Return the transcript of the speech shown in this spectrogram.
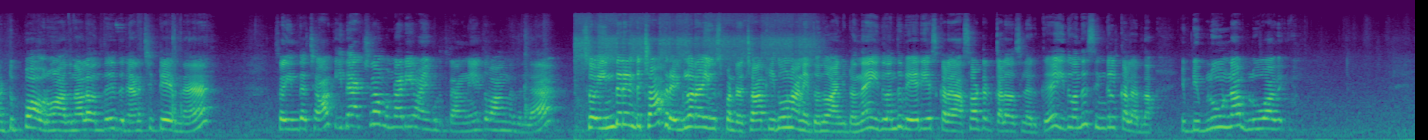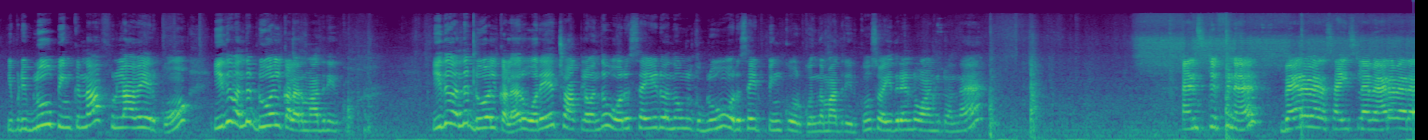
கட்டுப்பாக வரும். அதனால வந்து இது நினச்சிட்டே இருந்தேன். ஸோ இந்த சாக் இது ஆக்சுவலாக முன்னாடியே வாங்கி கொடுத்துட்டாங்க. நேற்று வாங்கினதில்ல. ஸோ இந்த ரெண்டு சாக் ரெகுலராக யூஸ் பண்ணுற சாக் இதுவும் நான் நேற்று வந்து வாங்கிட்டு வந்தேன். இது வந்து வேரியஸ் கலர் அசார்டட் கலர்ஸில் இருக்குது இது வந்து சிங்கிள் கலர் தான். இப்படி ப்ளூனா ப்ளூவாகவே இப்படி ப்ளூ பிங்க்னா ஃபுல்லாகவே இருக்கும். இது வந்து டுவல் கலர் மாதிரி இருக்கும். இது வந்து டுவல் கலர் ஒரே சாக்கில் வந்து ஒரு சைடு வந்து உங்களுக்கு ப்ளூவும் ஒரு சைடு பிங்க்கும் இருக்கும். இந்த மாதிரி இருக்கும். ஸோ இது ரெண்டும் வாங்கிட்டு வந்தேன். அண்ட் ஸ்டிஃப்னர் வேறு வேறு சைஸில் வேறு வேற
